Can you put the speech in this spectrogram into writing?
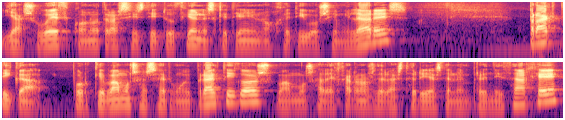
y a su vez con otras instituciones que tienen objetivos similares. Práctica, porque vamos a ser muy prácticos, vamos a dejarnos de las teorías del emprendizaje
